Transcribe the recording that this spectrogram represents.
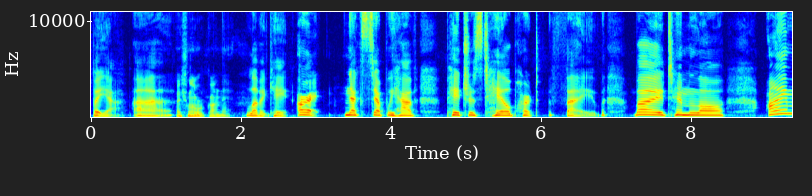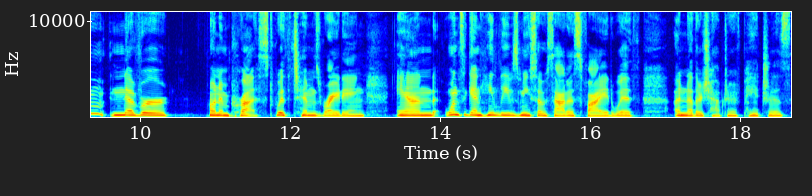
But yeah, uh, I shall work on that. Love it, Kate. All right. Next up, we have Petra's Tale Part 5 by Tim Law. I'm never unimpressed with Tim's writing. And once again, he leaves me so satisfied with another chapter of Petra's.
